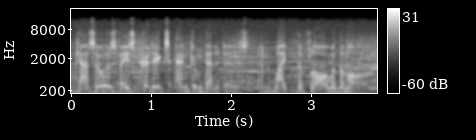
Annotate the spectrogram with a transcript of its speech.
Picasso has faced critics and competitors and wiped the floor with them all.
